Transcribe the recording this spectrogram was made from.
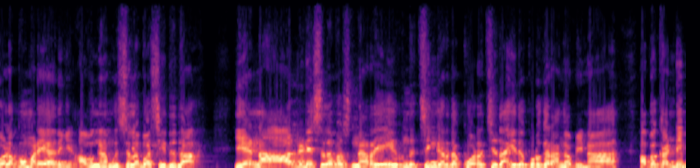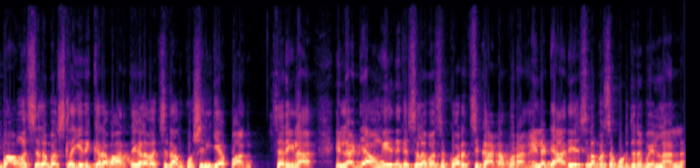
குழப்பம் அடையாதீங்க அவங்க நமக்கு சிலபஸ் இதுதான். ஏன்னா ஆல்ரெடி சிலபஸ் நிறைய இருந்துச்சுங்கிறத குறைச்சி தான் இதை கொடுக்குறாங்க அப்படின்னா அப்ப கண்டிப்பா அவங்க சிலபஸ்ல இருக்கிற வார்த்தைகளை வச்சு தான் கொஸ்டின் கேட்பாங்க. சரிங்களா? இல்லாட்டி அவங்க எதுக்கு சிலபஸை குறைச்சி காட்ட போறாங்க? இல்லாட்டி அதே சிலபஸை கொடுத்துட்டு போயிடலாம் இல்ல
